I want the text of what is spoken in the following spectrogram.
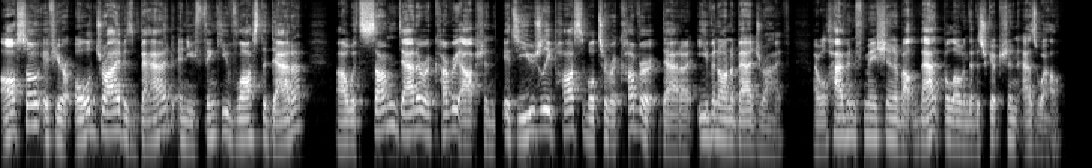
Also, if your old drive is bad and you think you've lost the data, uh, with some data recovery options, it's usually possible to recover data even on a bad drive. I will have information about that below in the description as well.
